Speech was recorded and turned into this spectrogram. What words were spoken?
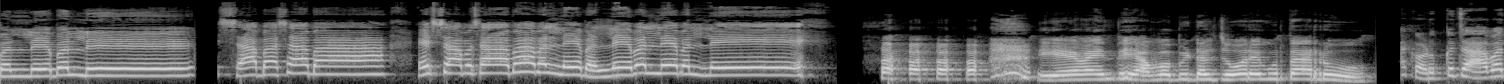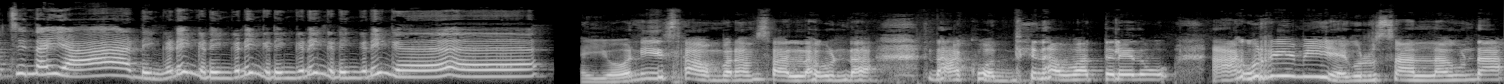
బల్లే బల్లే. షాబా షాబా ఏ షాబా షాబా బల్లే బల్లే బల్లే బల్లే. ఏమైంది? అవ్వ బిడ్డలు జోరు ఎగురుతారు నా కొడుకు జాబ్ వచ్చిందయ్యా. డింగ డింగ డింగ డింగ డింగ డింగ డింగ డింగ. అయ్యో నీ సాంబరం సల్లగుండా. నా కొద్ది నవ్వత్తలేదు. ఆగుర్రి మీ ఎగురు సల్లగుండా.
